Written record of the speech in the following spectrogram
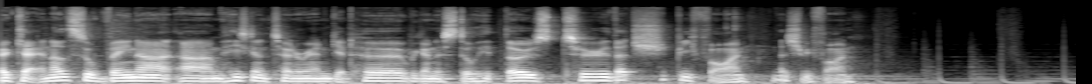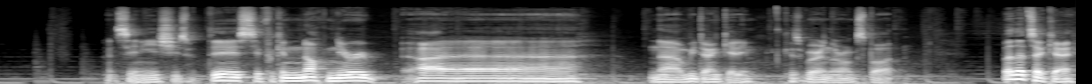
Okay, another Sylvina. Um, he's going to turn around and get her. We're going to still hit those two. That should be fine. That should be fine. Don't see any issues with this. If we can knock Nero... Uh, no, we don't get him because we're in the wrong spot. But that's okay.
